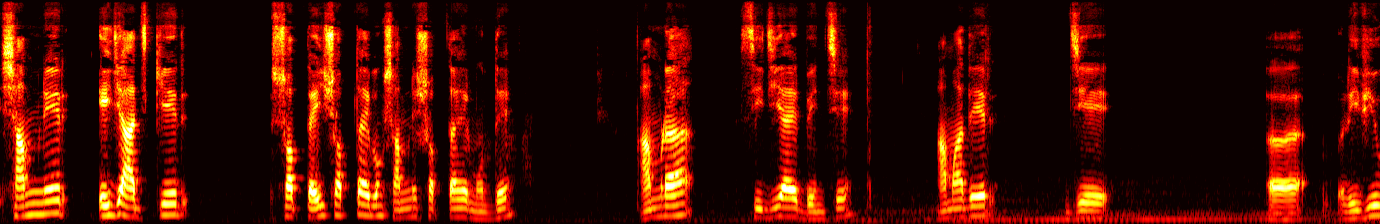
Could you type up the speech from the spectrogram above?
সামনের এই যে আজকের সপ্তাহ, এই সপ্তাহ এবং সামনের সপ্তাহের মধ্যে আমরা সিজিআইয়ের বেঞ্চে আমাদের যে রিভিউ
